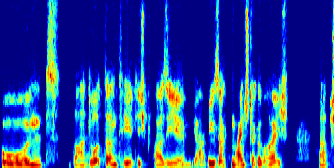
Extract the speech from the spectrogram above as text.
und war dort dann tätig quasi, ja, wie gesagt, im Einsteigerbereich, habe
